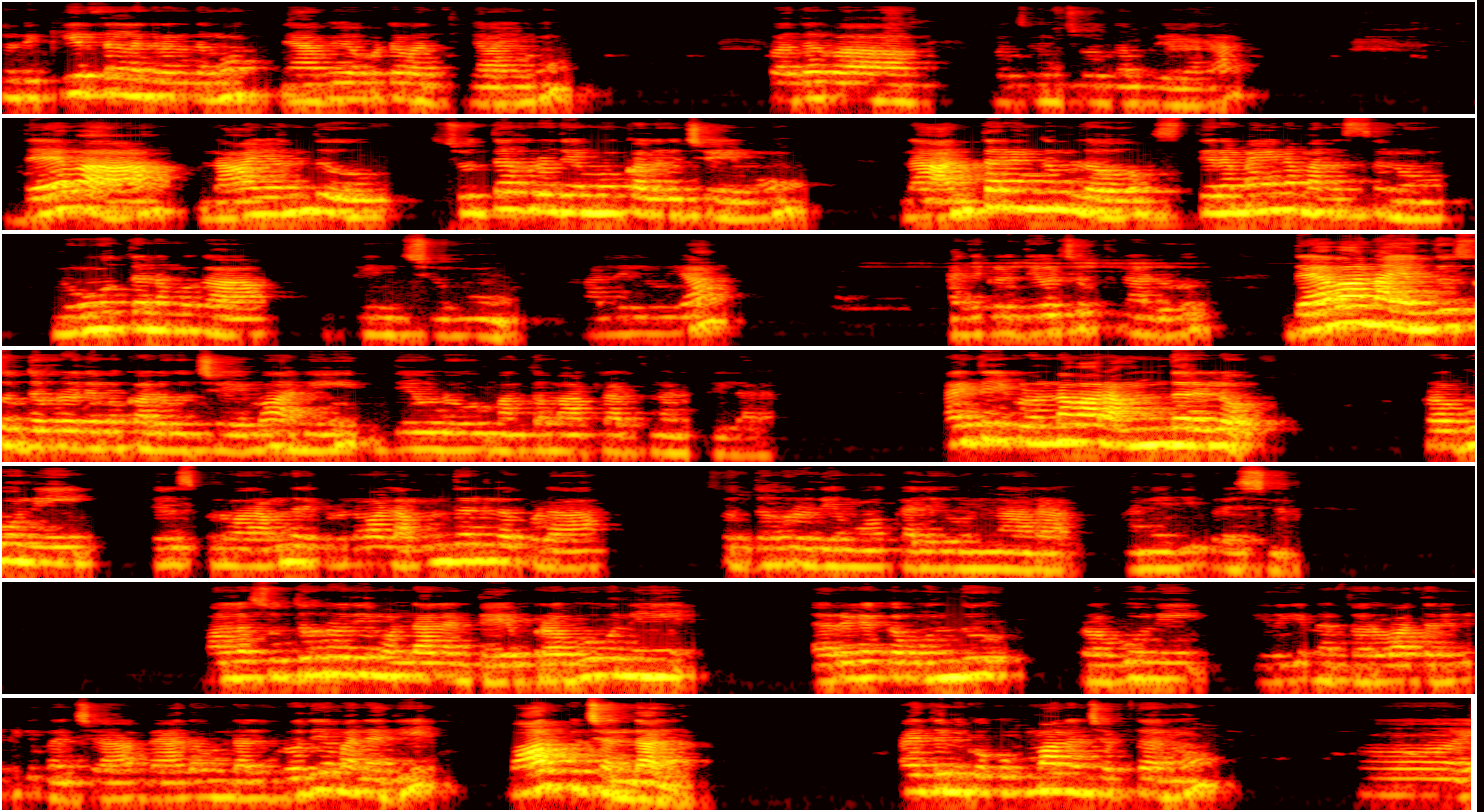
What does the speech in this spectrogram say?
చూడండి కీర్తనల గ్రంథము యాభై ఒకటవ అధ్యాయము. పదవ వచనం చూద్దాం ప్రియులరా. దేవ నా యందు శుద్ధ హృదయము కలుగు చేయము నా అంతరంగంలో స్థిరమైన మనస్సును నూతనముగా పుట్టించుము. హల్లెలూయా. అది ఇక్కడ దేవుడు చెప్తున్నాడు దేవా నా యందు శుద్ధ హృదయము కలుగు చేయము అని దేవుడు మనతో మాట్లాడుతున్నాడు పిల్లరా అయితే ఇక్కడ ఉన్న వారందరిలో ప్రభువుని తెలుసుకున్న వారందరూ ఇక్కడ ఉన్న వాళ్ళందరిలో కూడా శుద్ధ హృదయము కలిగి ఉన్నారా అనేది ప్రశ్న. మళ్ళీ శుద్ధ హృదయం ఉండాలంటే ప్రభువుని ఎరగక ముందు ప్రభువుని ఎరిగిన తర్వాత రెండింటికి మధ్య భేదం ఉండాలి. హృదయం అనేది మార్పు చెందాలి. అయితే మీకు ఒక ఉపమానం చెప్తాను.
